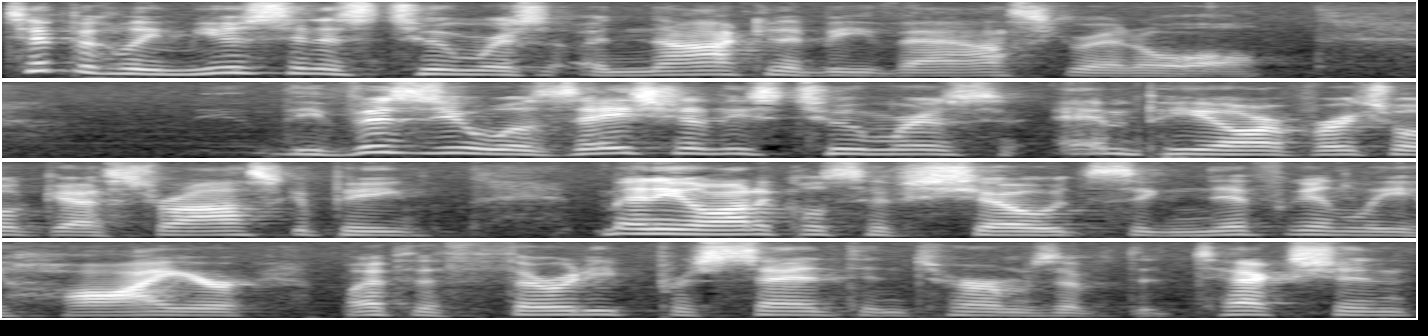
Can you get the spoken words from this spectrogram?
Typically, mucinous tumors are not going to be vascular at all. The visualization of these tumors, MPR virtual gastroscopy, many articles have showed significantly higher, by up to 30% in terms of detection,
